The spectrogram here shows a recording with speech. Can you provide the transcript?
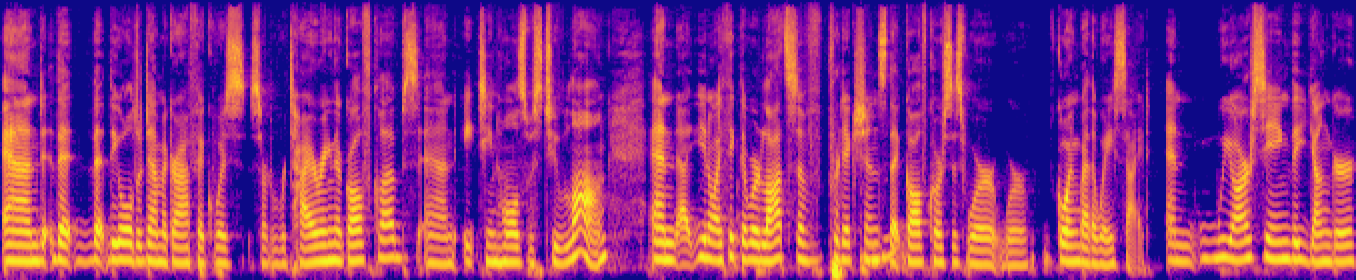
and that that the older demographic was sort of retiring their golf clubs, and 18 holes was too long, and uh, you know, I think there were lots of predictions that golf courses were were going by the wayside, and we are seeing the younger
